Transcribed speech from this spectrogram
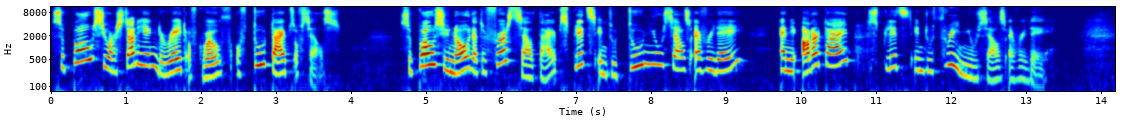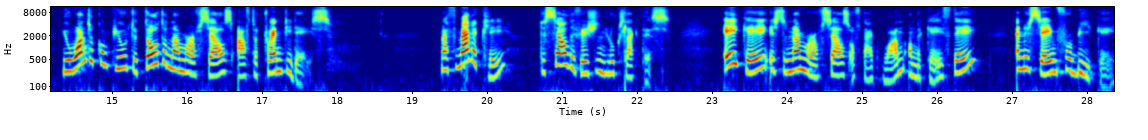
Suppose you are studying the rate of growth of two types of cells. Suppose you know that the first cell type splits into two new cells every day and the other type splits into three new cells every day. You want to compute the total number of cells after 20 days. Mathematically, the cell division looks like this. AK is the number of cells of type 1 on the kth day and the same for BK.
